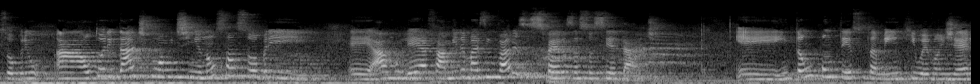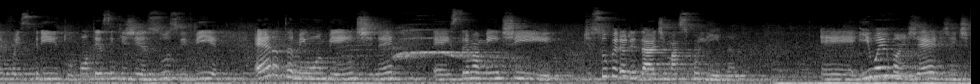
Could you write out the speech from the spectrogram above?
Sobre a autoridade que o homem tinha, não só sobre é, a mulher, a família, mas em várias esferas da sociedade. É, então, o contexto também que o Evangelho foi escrito, o contexto em que Jesus vivia, era também um ambiente né, é, extremamente de superioridade masculina. É, e o Evangelho, gente,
